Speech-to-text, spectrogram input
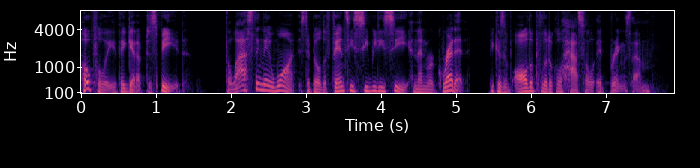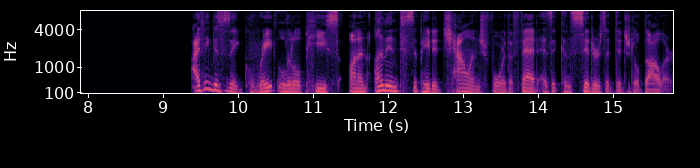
Hopefully, they get up to speed. The last thing they want is to build a fancy CBDC and then regret it because of all the political hassle it brings them. I think this is a great little piece on an unanticipated challenge for the Fed as it considers a digital dollar.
